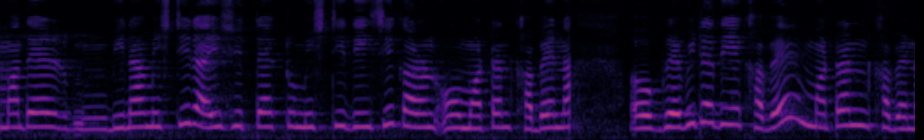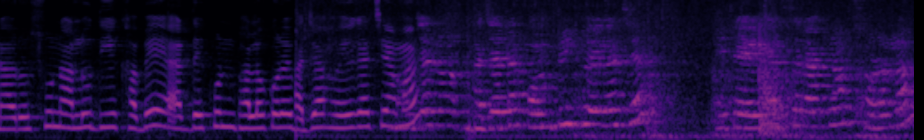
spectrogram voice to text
আমাদের বিনা মিষ্টি রাইসটা একটু মিষ্টি দিয়েছি, কারণ ও মটন খাবে না। ও গ্রেভিটা দিয়ে খাবে, মটন খাবে না, রসুন, আলু দিয়ে খাবে। আর দেখুন ভালো করে ভাজা হয়ে গেছে আমার। ভাজাটা কমপ্লিট হয়ে গেছে। এটা এই গ্যাসে রাখলাম, সরালাম।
